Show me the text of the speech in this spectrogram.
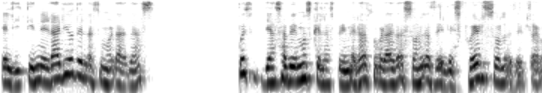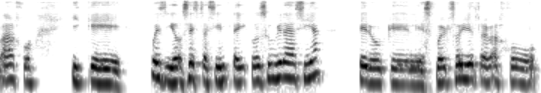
el itinerario de las moradas, pues ya sabemos que las primeras moradas son las del esfuerzo, las del trabajo, y que pues Dios está siempre ahí con su gracia, pero que el esfuerzo y el trabajo,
